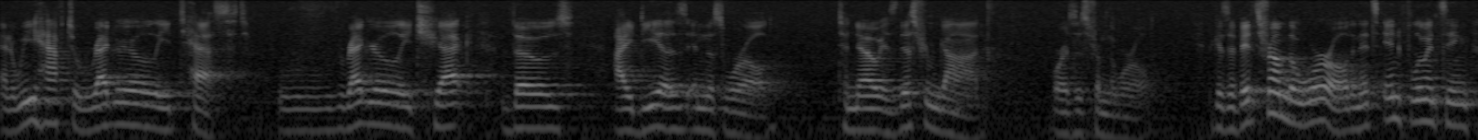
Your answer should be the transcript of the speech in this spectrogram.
And we have to regularly test, regularly check those ideas in this world to know is this from God or is this from the world? Because if it's from the world and it's influencing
